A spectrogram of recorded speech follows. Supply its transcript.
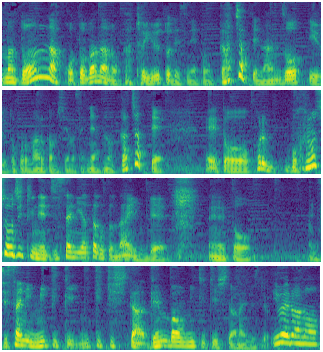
まあ、どんな言葉なのかというとですね、このガチャって何ぞっていうところもあるかもしれませんね。あのガチャってえっ、ー、と、これ僕も正直ね、実際にやったことないんで、えっ、ー、と、実際に見聞き、見聞きした、現場を見聞きしてはないんですけど、いわゆるあの、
